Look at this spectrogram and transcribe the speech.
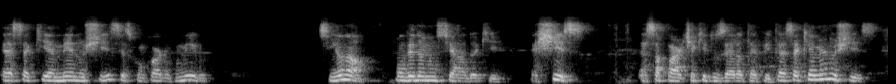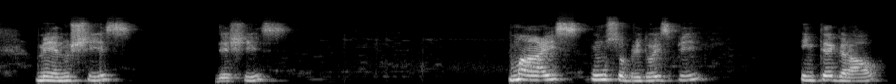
essa aqui é menos x, vocês concordam comigo? Sim ou não? Vamos ver no enunciado aqui. É x, essa parte aqui do zero até π. Então, essa aqui é menos x menos x dx mais 1 sobre 2π integral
